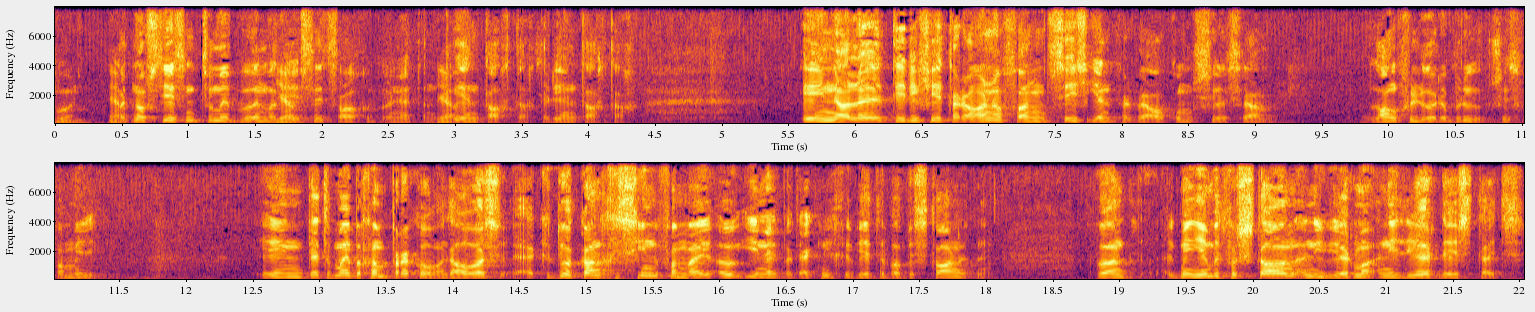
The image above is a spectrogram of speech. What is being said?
woon. Ja. Wat nog steeds in Tsumeb woon, wat ja. destyds al gewoon het in ja. 82, 83. En hulle het die veterane van 61 verwelkom soos 'n um, lang verlore broer, soos familie. En dit het my begin prikkel want daar was ek het ook kant gesien van my ou eenheid wat ek nie geweet het wat bestaan het nie. Want ek meen jy moet verstaan in die weer maar in die leer destyds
